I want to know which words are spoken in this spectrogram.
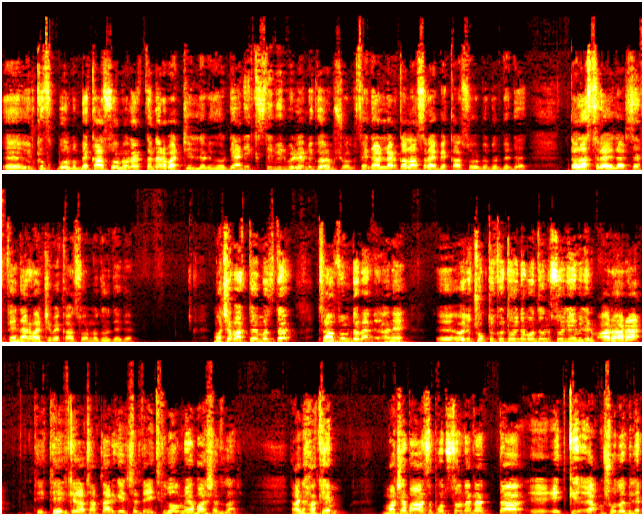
e, ülke futbolunun beka sorunu olarak Fenerbahçelileri gördü. Yani ikisi de birbirlerini görmüş oldu. Fenerler Galatasaray beka sorunudur dedi. Galatasaraylılar ise Fenerbahçe beka sorunudur dedi. Maça baktığımızda Trabzon'da ben hani e, öyle çok da kötü oynamadığını söyleyebilirim. Ara ara te- tehlikeli ataklar geçirdi. Etkili olmaya başladılar. Yani hakem maça bazı pozisyonlarda da e, etki yapmış olabilir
